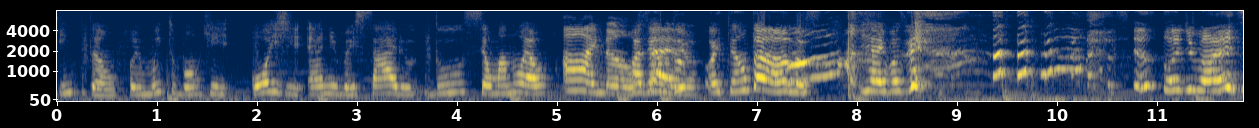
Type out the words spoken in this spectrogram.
Então, foi muito bom que hoje é aniversário do seu Manuel. Ai, não, fazendo sério? 80 anos. E aí você Estou demais.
